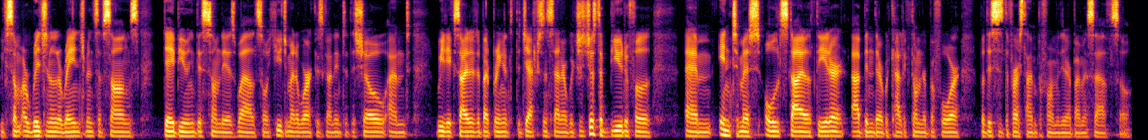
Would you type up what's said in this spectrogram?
We've some original arrangements of songs debuting this Sunday as well. So a huge amount of work has gone into the show and really excited about bringing it to the Jefferson Centre, which is just a beautiful, um, intimate, old style theatre. I've been there with Celtic Thunder before, but this is the first time performing there by myself. So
